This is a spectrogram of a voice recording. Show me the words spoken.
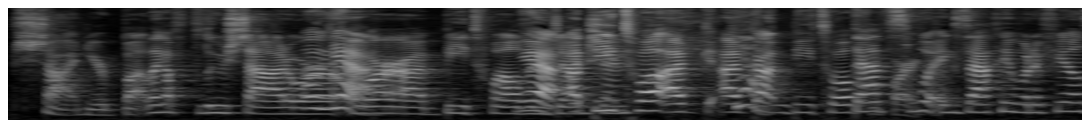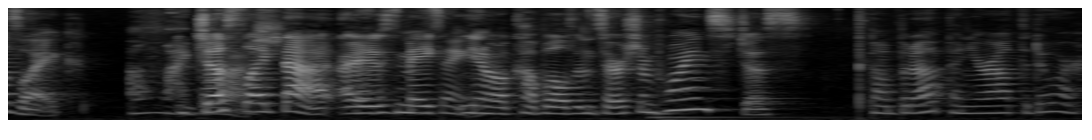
shot in your butt, like a flu shot or Oh, yeah. or a B twelve yeah, injection. a B12. I've, I've Yeah, gotten B12 That's before. what exactly what it feels like. oh my gosh. Just like that. I just make insane. you know a couple of insertion points, just pump it up, and you're out the door.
